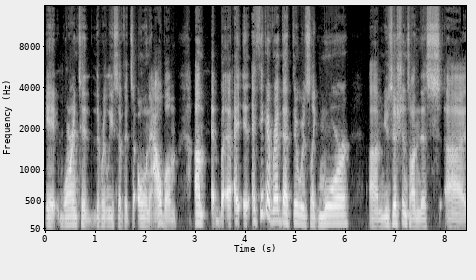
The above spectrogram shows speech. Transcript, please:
it warranted the release of its own album. Um, eh, but I, I think I read that there was like more uh, musicians on this uh,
